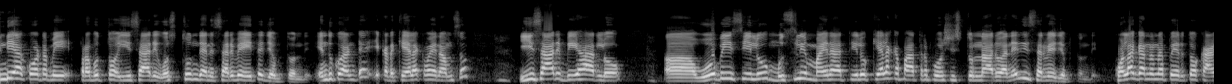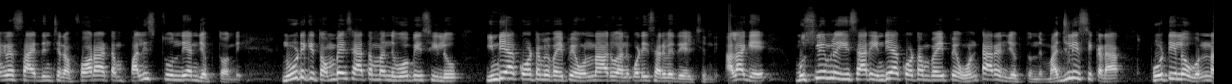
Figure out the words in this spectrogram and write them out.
ఇండియా కూటమి ప్రభుత్వం ఈసారి వస్తుంది అని సర్వే అయితే చెబుతుంది. ఎందుకు అంటే ఇక్కడ కీలకమైన అంశం ఈసారి బీహార్లో ఓబీసీలు ముస్లిం మైనార్టీలు కీలక పాత్ర పోషిస్తున్నారు అనేది ఈ సర్వే చెబుతుంది కులగణన పేరుతో కాంగ్రెస్ సాధించిన పోరాటం ఫలిస్తుంది అని చెబుతోంది నూటికి తొంభై శాతం మంది ఓబీసీలు ఇండియా కూటమి వైపే ఉన్నారు అని కూడా ఈ సర్వే తేల్చింది. అలాగే ముస్లింలు ఈసారి ఇండియా కూటమి వైపే ఉంటారని చెబుతుంది మజ్లిస్ ఇక్కడ పోటీలో ఉన్న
